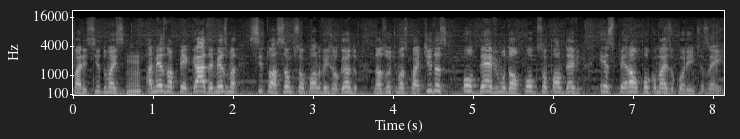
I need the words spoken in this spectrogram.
parecido, mas hum. a mesma pegada, a mesma situação que o São Paulo vem jogando nas últimas partidas, ou deve mudar um pouco, o São Paulo deve esperar um pouco mais o Corinthians, hein?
